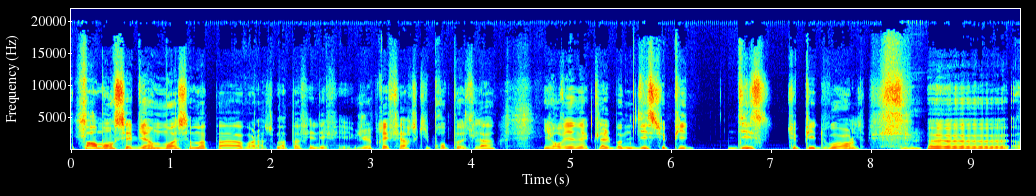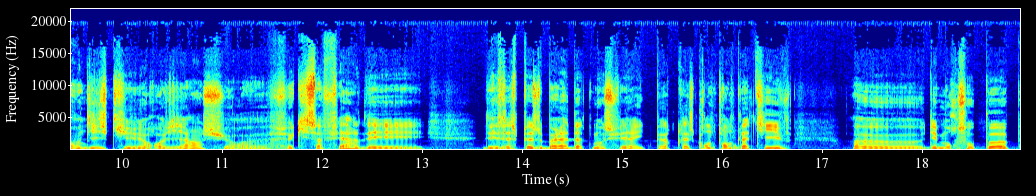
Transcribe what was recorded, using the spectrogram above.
Apparemment, c'est bien. Moi, ça m'a pas, voilà, ça m'a pas fait d'effet. Je préfère ce qu'ils proposent là. Ils reviennent avec l'album This Stupid, This Stupid World, Mhm. euh, un disque qui revient sur euh, ceux qui savent faire des des espèces de balades atmosphériques presque contemplatives, euh, des morceaux pop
